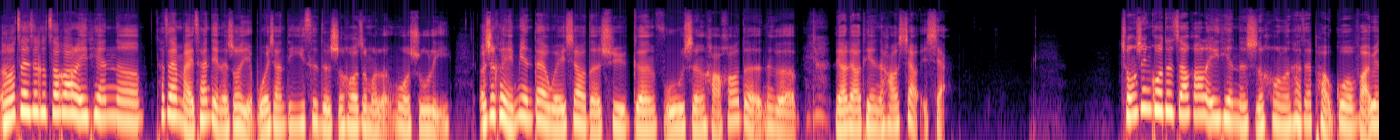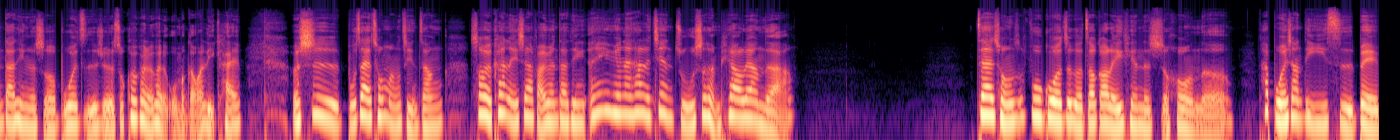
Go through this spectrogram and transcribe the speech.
然后在这个糟糕的一天呢，他在买餐点的时候也不会像第一次的时候这么冷漠疏离，而是可以面带微笑的去跟服务生好好的那个聊聊天，然后笑一下。重新过这糟糕的一天的时候呢，他在跑过法院大厅的时候，不会只是觉得说快快快，我们赶快离开，而是不再匆忙紧张，稍微看了一下法院大厅，哎，原来它的建筑是很漂亮的啊。在重复过这个糟糕的一天的时候呢，他不会像第一次被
